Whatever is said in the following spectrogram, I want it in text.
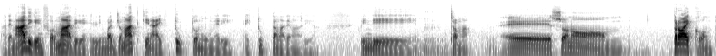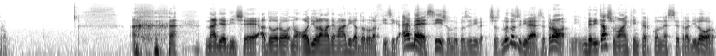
Matematica e informatica, il linguaggio macchina è tutto numeri, è tutta matematica. Quindi, insomma, eh, sono pro e contro. Nadia dice adoro, no, odio la matematica, adoro la fisica. Eh beh, sì, sono due cose diverse, cioè, sono due cose diverse, però in verità sono anche interconnesse tra di loro.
